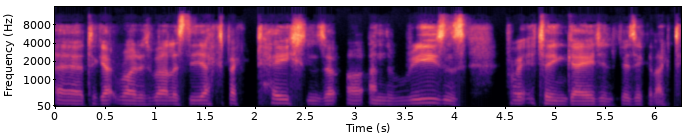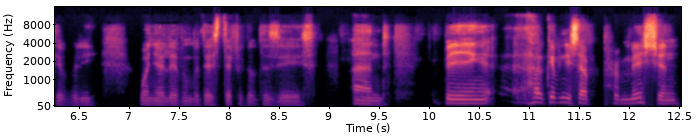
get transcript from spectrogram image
uh, to get right as well is the expectations and the reasons for to engage in physical activity when you're living with this difficult disease. And being have given yourself permission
